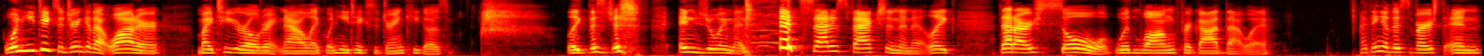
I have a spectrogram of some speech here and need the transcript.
when he takes a drink of that water, my 2-year-old right now like when he takes a drink, he goes ah, like this just enjoyment and satisfaction in it. Like that our soul would long for God that way. I think of this verse in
